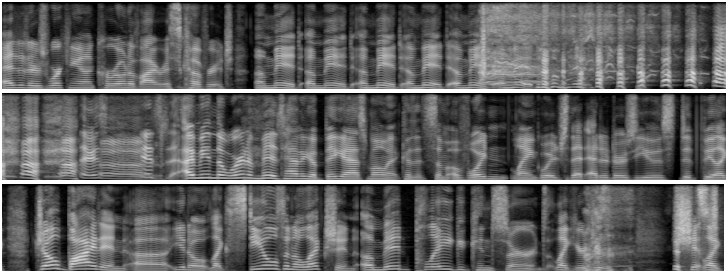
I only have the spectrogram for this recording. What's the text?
Editors working on coronavirus coverage amid, amid, amid, amid, amid, amid, amid. There's, it's. I mean, the word amid's having a big ass moment because it's some avoidant language that editors use to be like Joe Biden, uh, you know, like steals an election amid plague concerns. Like you're just shit. Like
